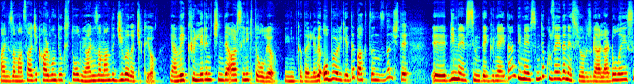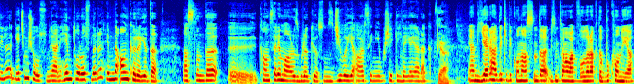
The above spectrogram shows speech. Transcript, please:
Aynı zamanda sadece karbondioksit olmuyor. Aynı zamanda civa da çıkıyor. Yani ve küllerin içinde arsenik de oluyor bildiğim kadarıyla. Ve o bölgede baktığınızda işte e, bir mevsimde güneyden bir mevsimde kuzeyden esiyor rüzgarlar. Dolayısıyla geçmiş olsun. Yani hem Torosları hem de Ankara'yı da aslında e, kansere maruz bırakıyorsunuz. Civayı, arseniği bu şekilde yayarak. Ya. Yani yereldeki bir konu aslında bizim tema vakfı olarak da bu konuya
